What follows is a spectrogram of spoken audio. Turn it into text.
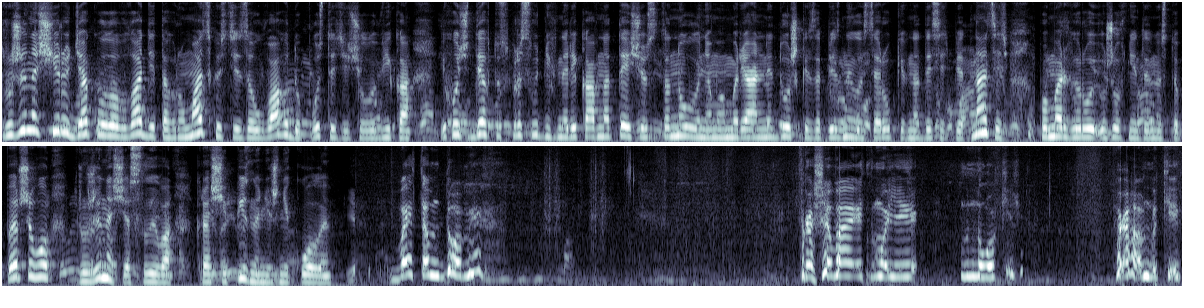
Дружина щиро дякувала владі та громадськості за увагу до постаті чоловіка. І хоч дехто з присутніх нарікав на те, що встановлення меморіальної дошки запізнилося років на 10-15, помер герой у жовтні 91-го, дружина щаслива. Краще пізно, ніж ніколи. в этом доме проживают мои внуки, правнуки.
